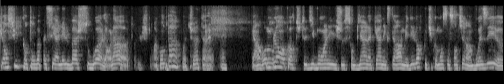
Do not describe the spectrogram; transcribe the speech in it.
Puis ensuite, quand on va passer à l'élevage sous bois, alors là, je te raconte pas, quoi. Tu vois, tu as, un rhum blanc encore, tu te dis, bon, allez, je sens bien la canne, etc. Mais dès lors que tu commences à sentir un boisé euh,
